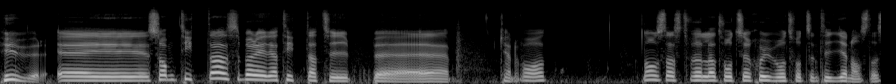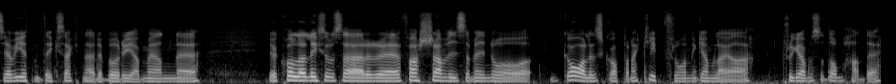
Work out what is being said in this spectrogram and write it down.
hur? Eh, som tittare så började jag titta typ, eh, kan det vara någonstans mellan 2007 och 2010 någonstans. Jag vet inte exakt när det började men eh, jag kollade liksom så här, eh, farsan visade mig några Galenskaparna-klipp från gamla program som de hade.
